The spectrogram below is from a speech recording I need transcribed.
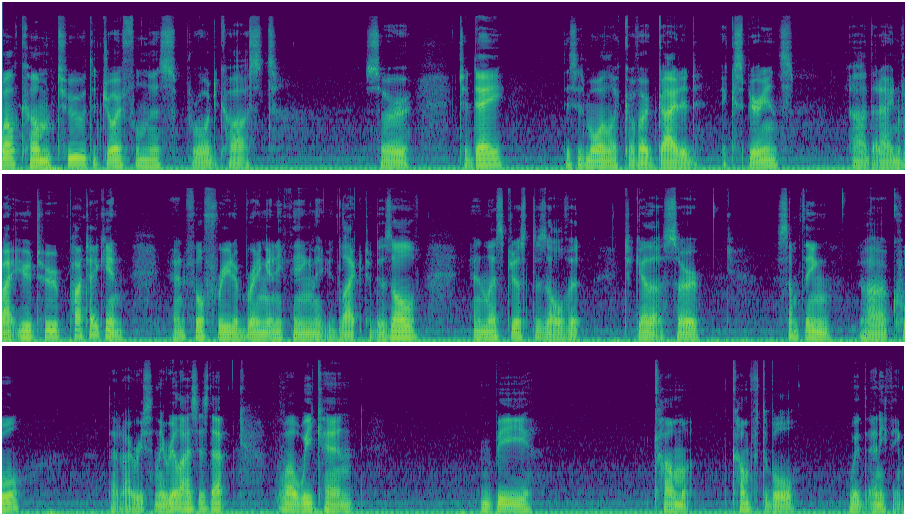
Welcome to the Joyfulness broadcast. So, today, this is more like of a guided experience uh, that I invite you to partake in. And feel free to bring anything that you'd like to dissolve, and let's just dissolve it together. So, something uh, cool that I recently realized is that, well, we can be become comfortable with anything.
